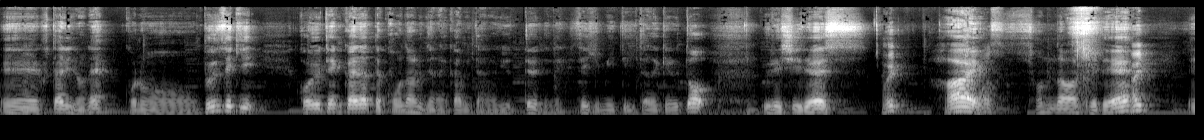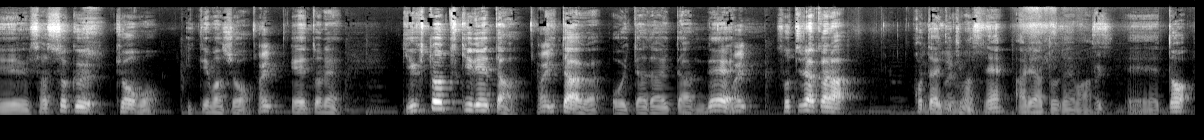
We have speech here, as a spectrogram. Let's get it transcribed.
え2人のね、この分析、こういう展開だったらこうなるんじゃないかみたいなのを言ってるんでね、ぜひ見ていただけると嬉しいです。はい。はいま。そんなわけで、はいえー早速今日も行ってみましょう。はいえっ、とね、ギフト付きレーター、はいギターがをいただいたんで、はいそちらから答えていきますね。ありがとうございます。えっ、と、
